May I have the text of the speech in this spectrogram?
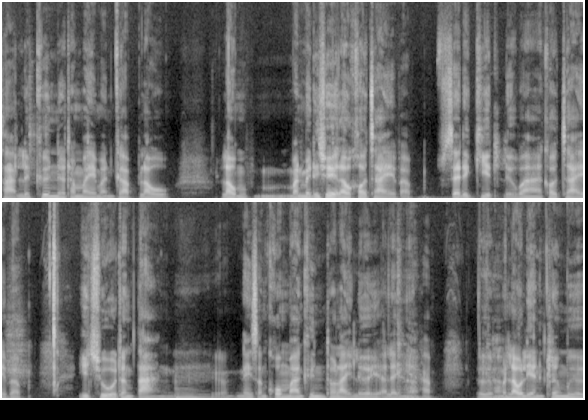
ศาสตร์ลึกขึ้นเนี่ยทำไมเหมือนกับเราเรา มันไม่ได้ช่วยเราเข้าใจแบบเศรษฐกิจหรือว่าเข้าใจแบบอิชชูต่างอืมๆในสังคมมากขึ้นเท่าไหร่เลยอะไรเงี้ยครับเออครับเหมือนเราเรียนเครื่องมือ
